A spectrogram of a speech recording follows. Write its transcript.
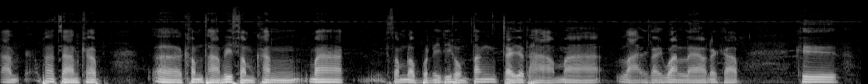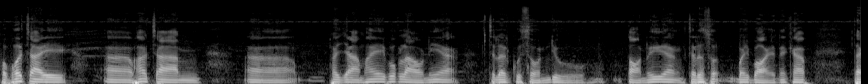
อาจารย์พระอาจารย์ครับคำถามที่สำคัญมากสำหรับวันนี้ที่ผมตั้งใจจะถามมาหลายหลายวันแล้วนะครับ คือผมเข้าใจเอ่อพระอาจารย์พยายามให้พวกเราเนี่ยเจริญกุศลอยู่ต่อเนื่องเจริญกุศลบ่อย ๆ นะครับ แต่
